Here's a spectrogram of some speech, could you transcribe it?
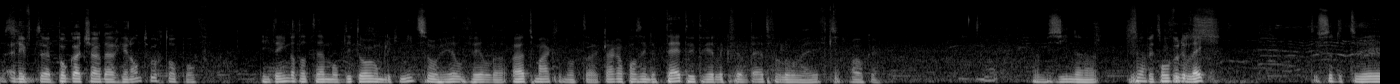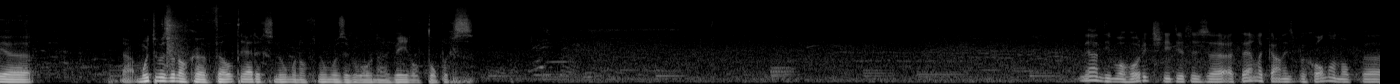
ja, En heeft Pogacar daar geen antwoord op? Of? Ik denk dat het hem op dit ogenblik niet zo heel veel uitmaakt, omdat Carapaz in de tijdrit redelijk veel tijd verloren heeft. Oké. En we zien ja, Spits overleg tussen de twee. eh, ja, moeten we ze nog eh, veldrijders noemen of noemen we ze gewoon wereldtoppers? Ja, die Mohoric die er dus uiteindelijk aan is begonnen op, eh,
